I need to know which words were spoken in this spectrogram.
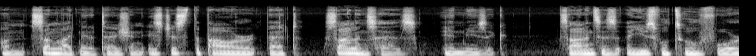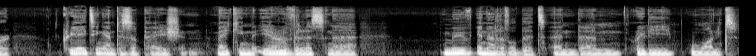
on sunlight meditation is just the power that silence has in music. Silence is a useful tool for creating anticipation, making the ear of the listener move in a little bit and um, really want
